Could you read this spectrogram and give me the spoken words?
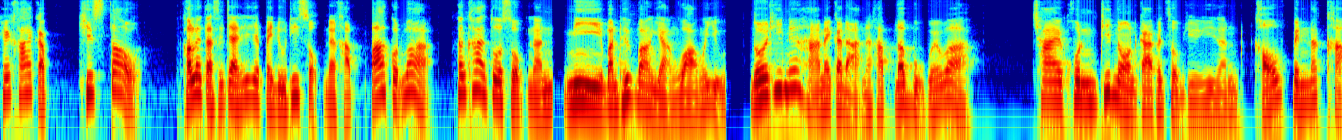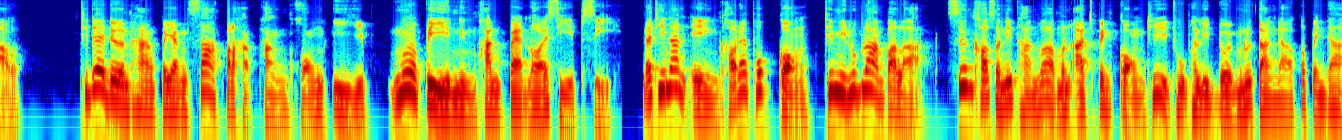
คล้ายๆ กับคริสตัล เขาเลยตัดสินใจที่จะไปดูที่ศพนะครับ ปรากฏว่าข้างๆตัวศพนั้นมีบันทึกบางอย่างวางไว้อยู่ โดยที่เนื้อหาในกระดาษนะครับ ระบุไว้ว่า ชายคนที่นอนกลายเป็นศพอยู่นี้นั้น เขาเป็นนักข่าว ที่ได้เดินทางไปยังซากปรักหักพังของอียิปต์เมื่อปี 1844 และที่นั่นเองเขาได้พบกล่องที่มีรูปร่างประหลาด ซึ่งเขาสันนิษฐานว่ามันอาจจะเป็นกล่องที่ถูกผลิตโดยมนุษย์ต่างดาวก็เป็นได้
